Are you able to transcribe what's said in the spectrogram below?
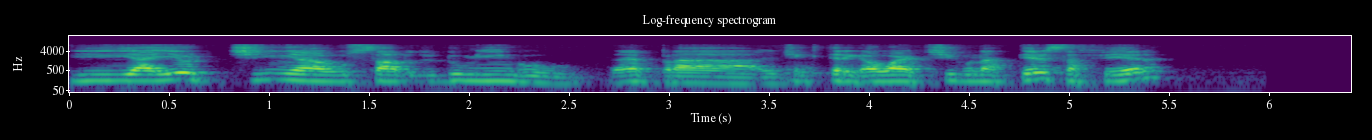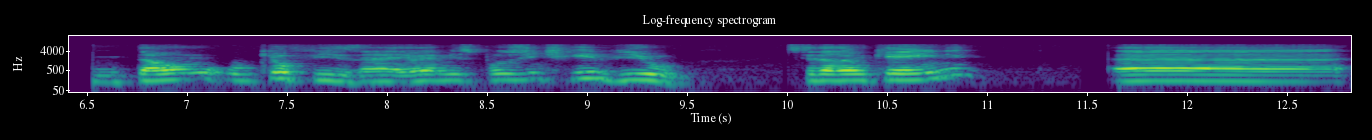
e aí eu tinha o sábado e domingo, né, eu tinha que entregar o artigo na terça-feira. Então, o que eu fiz, né, eu e a minha esposa, a gente reviu Cidadão Kane, Uh,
